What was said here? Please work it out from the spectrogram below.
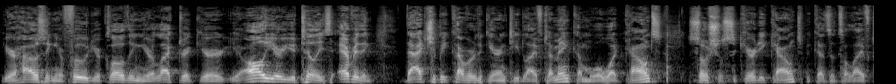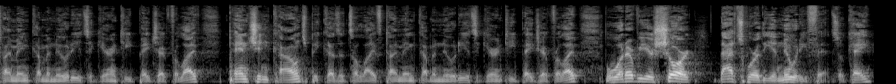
your housing, your food, your clothing, your electric, your, your all your utilities, everything. That should be covered with guaranteed lifetime income. Well, what counts? Social Security counts because it's a lifetime income annuity. It's a guaranteed paycheck for life. Pension counts because it's a lifetime income annuity. It's a guaranteed paycheck for life. But whatever you're short, that's where the annuity fits, okay?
